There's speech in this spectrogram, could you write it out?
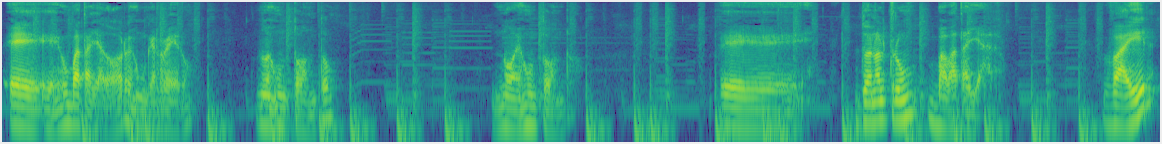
es un batallador, es un guerrero, no es un tonto, no es un tonto. Donald Trump va a batallar, va a ir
